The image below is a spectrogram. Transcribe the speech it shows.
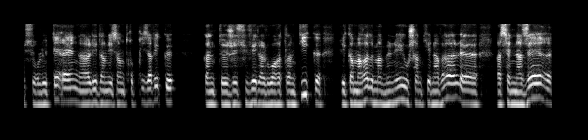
sur le terrain, à aller dans les entreprises avec eux quand euh, je suivais la Loire-Atlantique, les camarades m'amenaient au chantier naval, euh, à Saint-Nazaire,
